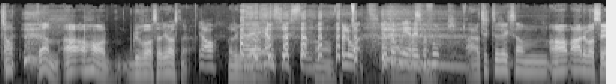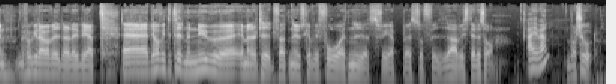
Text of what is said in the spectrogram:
toppen! Jaha, du var seriös nu? Ja, jag är hemskt ledsen. Ja. Förlåt, jag tog ner dig för fort. Ja, jag tyckte liksom, ja det var synd. Vi får gräva vidare i det. Eh, det har vi inte tid med nu eh, emellertid för att nu ska vi få ett nyhetssvep. Eh, Sofia, visst är det så? Jajamän. Varsågod.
